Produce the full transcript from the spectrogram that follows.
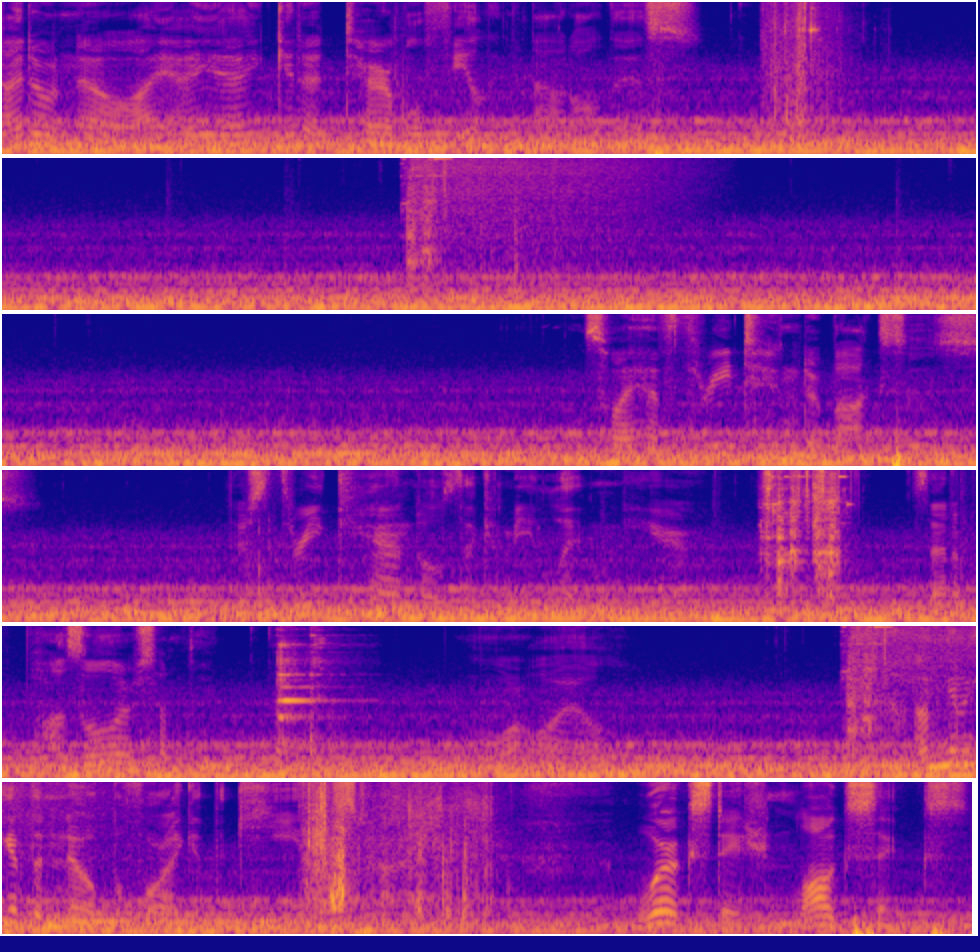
I don't know. I, I, I get a terrible feeling about all this. So I have three tinder boxes. There's three candles that can be lit in here. Is that a puzzle or something? I'm gonna get the note before I get the key this time. Workstation, log 6.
